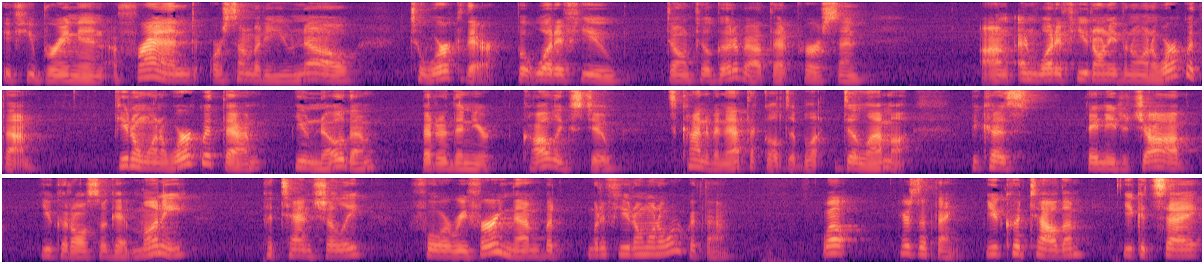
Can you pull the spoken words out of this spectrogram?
if you bring in a friend or somebody you know to work there. But what if you don't feel good about that person? Um, and what if you don't even want to work with them? If you don't want to work with them, you know them better than your colleagues do, it's kind of an ethical di- dilemma because they need a job. You could also get money potentially for referring them, but what if you don't want to work with them? Well, here's the thing you could tell them, you could say,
